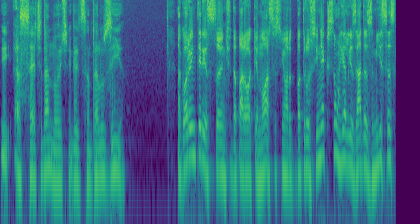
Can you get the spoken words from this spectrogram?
e às sete da noite na Igreja de Santa Luzia. Agora, o interessante da paróquia Nossa Senhora do Patrocínio é que são realizadas missas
